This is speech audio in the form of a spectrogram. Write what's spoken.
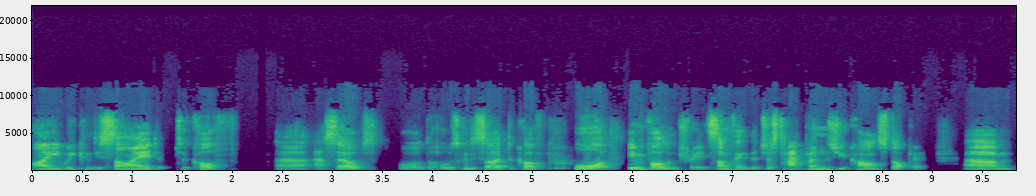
i.e., we can decide to cough uh, ourselves, or the horse can decide to cough, or involuntary. It's something that just happens, you can't stop it. Um,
